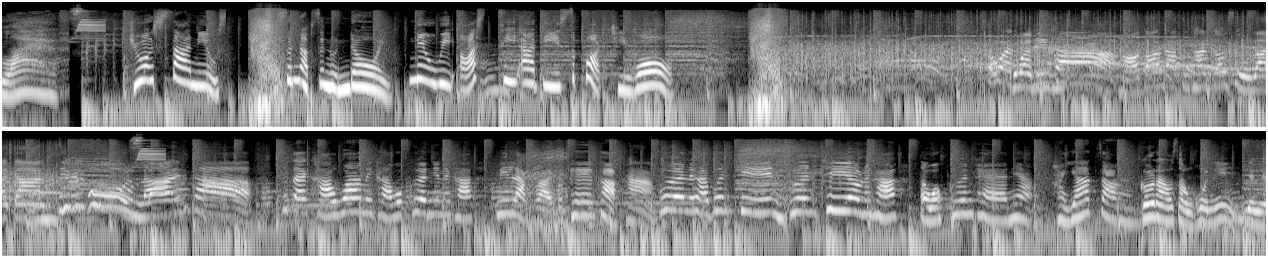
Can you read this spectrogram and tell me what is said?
พูไลฟ์ช่วง Star News สนับสนุนโดย New Vios TRD Sport Tivo สวัสดีค่ะ ขอต้อนรับทุกท่านเข้าสู่รายการทีวีพูไลฟ์ค่ะ พี่แจ๊คคะว่าไหมคะว่าเพื่อนเนี่ยนะคะ มีหลากหลายประเภทค่ะ ค่ะ เพื่อนนะคะเพื่อนกินเพื่อนเที่ยวนะคะ แต่ว่าเพื่อนแท้เนี่ยหายากจัง ก็เราสองคนนี่ยังไง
